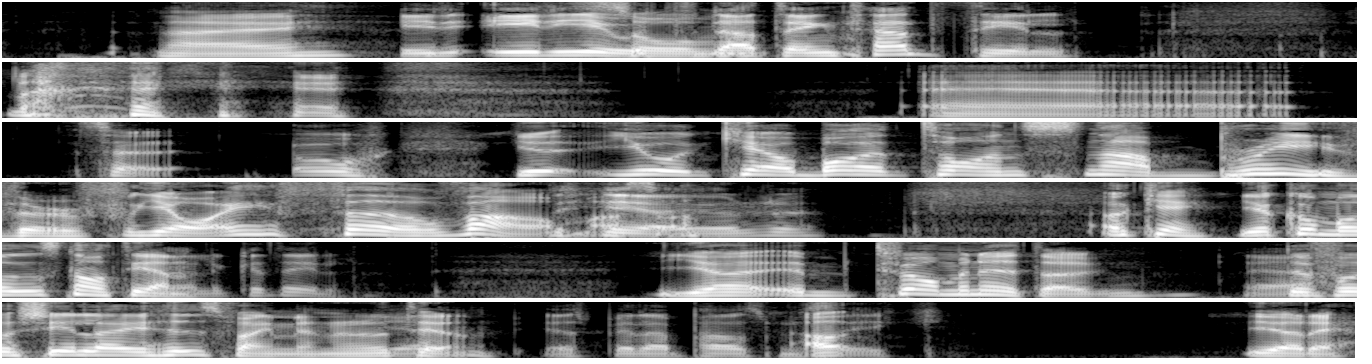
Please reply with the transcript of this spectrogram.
Nej. I- Idiot, Så- där tänkte jag inte till. eh, så, oh, jo, kan jag bara ta en snabb breather för jag är för varm alltså. Jag. Okej, jag kommer snart Ja, igen. lycka till. Ja, eh, två minuter. Ja. Du får chilla i husvagnen under Ja, tiden. jag spelar pausmusik. Gör det.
